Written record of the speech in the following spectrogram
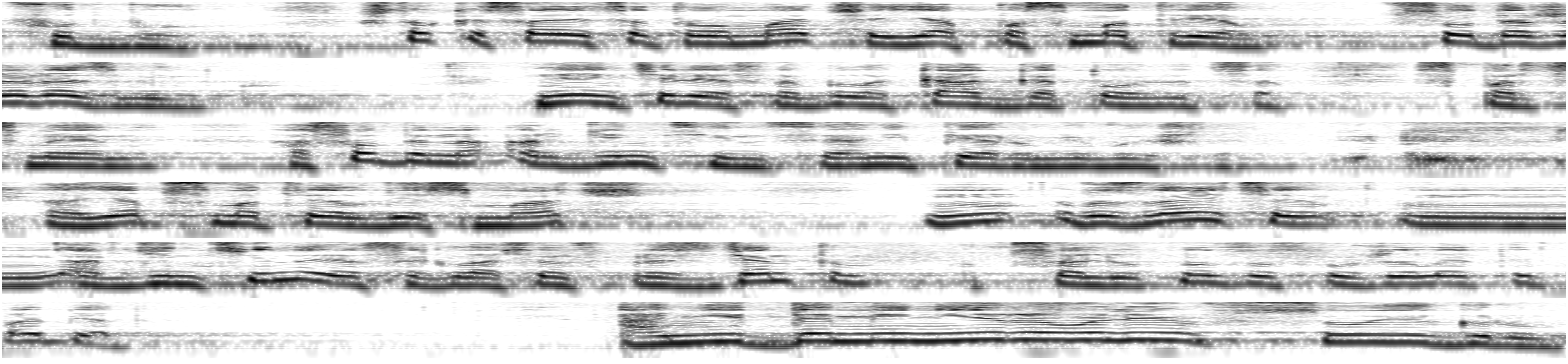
футбол. Что касается этого матча, я посмотрел все, даже разминку. Мне интересно было, как готовятся спортсмены, особенно аргентинцы, они первыми вышли. А я посмотрел весь матч. Вы знаете, Аргентина, я согласен с президентом, абсолютно заслужила этой победы. Они доминировали всю игру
